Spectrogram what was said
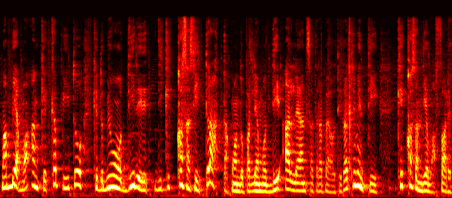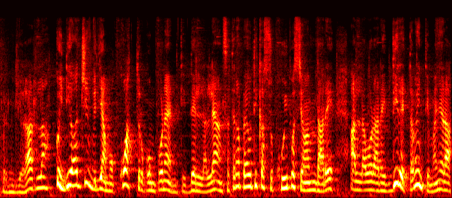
ma abbiamo anche capito che dobbiamo dire di che cosa si tratta quando parliamo di alleanza terapeutica, altrimenti che cosa andiamo a fare per migliorarla? Quindi oggi vediamo quattro componenti dell'alleanza terapeutica su cui possiamo andare a lavorare direttamente in maniera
